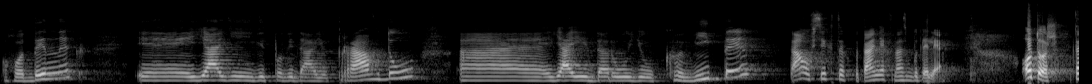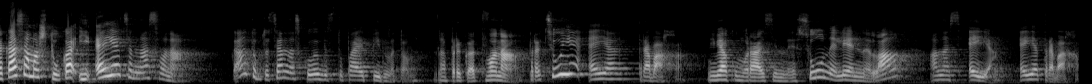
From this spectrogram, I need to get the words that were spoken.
годинник, я їй відповідаю правду, е, я їй дарую квіти. Та, у всіх цих питаннях в нас буде лє. Отож, така сама штука, і ея це в нас вона. Та? Тобто це в нас коли виступає підметом. Наприклад, вона працює, ея трабаха. Ні в якому разі не су, не лє, не ла, а в нас ея, ея трабаха.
